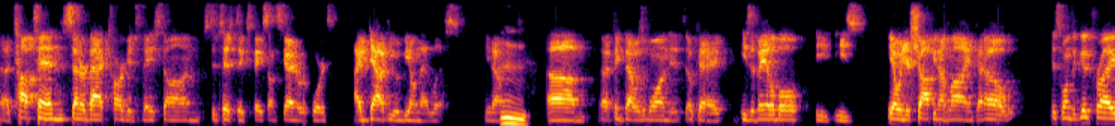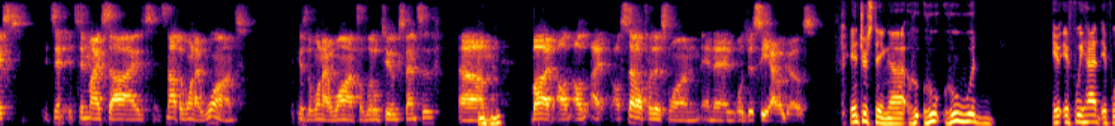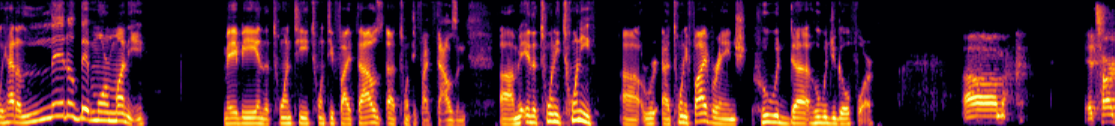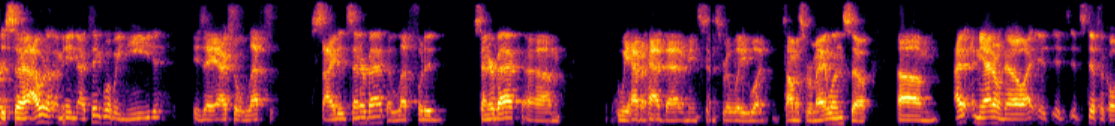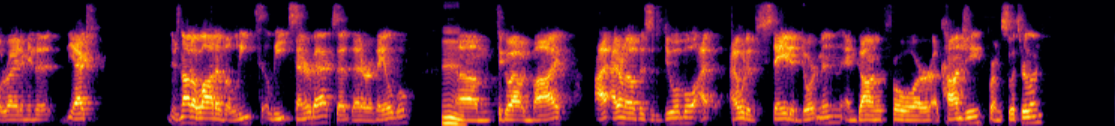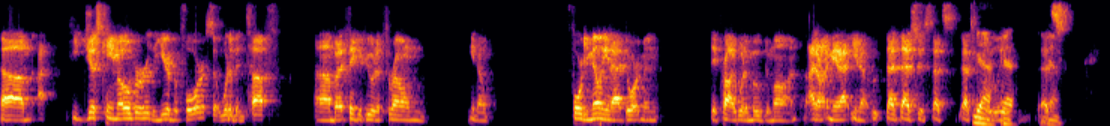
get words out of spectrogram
uh, top 10 center back targets based on statistics, based on scouting reports, I doubt he would be on that list. You know, mm. Um, I think that was one. It's okay. He's available. He, he's you know when you're shopping online, kind of oh this one's a good price. It's in it's in my size. It's not the one I want because the one I want's a little too expensive. Um, mm-hmm. But I'll I'll I, will i will settle for this one, and then we'll just see how it goes. Interesting. Uh, who who who would if we had if we had a little bit more money maybe in the 20 25,000 uh, 25,000 um in the 2020 uh, uh 25 range who would uh, who would you go for? Um it's hard to say. I would i mean i think what we need is a actual left sided center back a left footed center back. Um we haven't had that i mean since really what thomas vermaelen so um I, I mean i don't know. I, it, it, it's difficult right? I mean the the actual there's not a lot of elite elite center backs that, that are available mm. um, to go out and buy. I, I, don't know if this is doable. I, I would have stayed at Dortmund and gone for Akanji from Switzerland. Um, I, he just came over the year before, so it would have been tough. Um, but I think if you would have thrown, you know, 40 million at Dortmund, they probably would have moved him on. I don't. I mean, I, you know, that that's just that's that's completely yeah, yeah, that's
